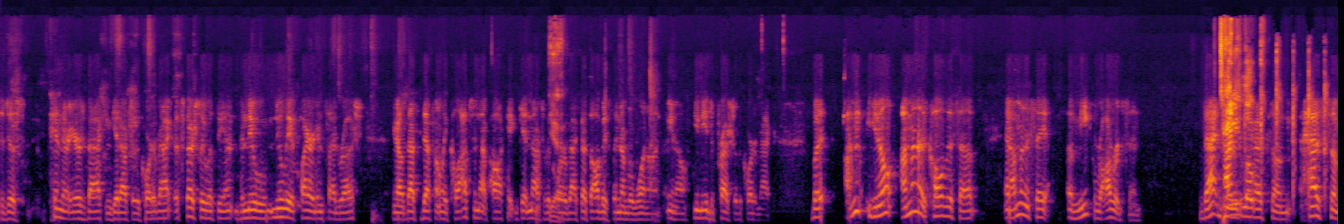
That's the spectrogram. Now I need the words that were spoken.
to just pin their ears back and get after the quarterback, especially with the the new newly acquired inside rush. You know that's definitely collapsing that pocket, getting after the Yeah. quarterback. That's obviously number one on. You know you need to pressure the quarterback. But I'm you know I'm gonna call this up, and I'm gonna say Amik Robertson. That Tiny dude has some has some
